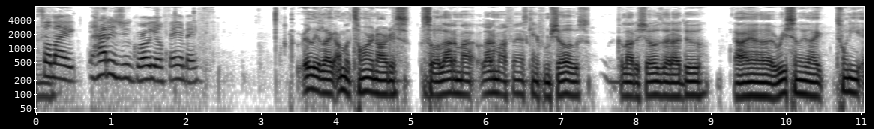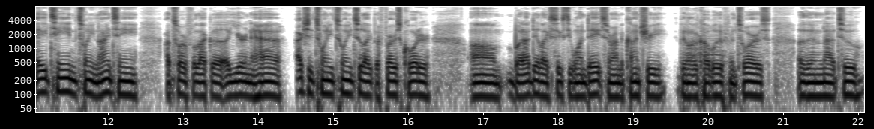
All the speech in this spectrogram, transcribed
So like, how did you grow your fan base? Really like I'm a touring artist, so a lot of my a lot of my fans came from shows. Like a lot of shows that I do. I uh recently like 2018 to 2019, I toured for like a, a year and a half. Actually 2022 like the first quarter. Um but I did like 61 dates around the country. Been on a couple of different tours other than that too.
